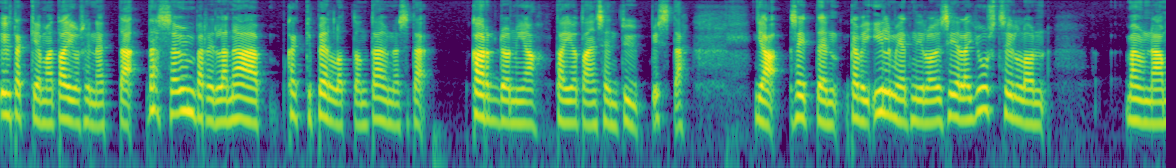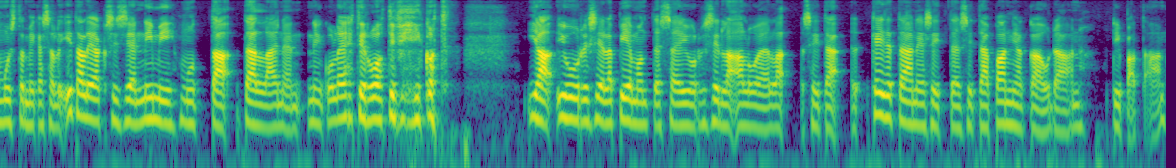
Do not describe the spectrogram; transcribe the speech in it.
yhtäkkiä mä tajusin, että tässä ympärillä nämä kaikki pellot on täynnä sitä kardonia tai jotain sen tyyppistä. Ja sitten kävi ilmi, että niillä oli siellä just silloin, mä en enää muista mikä se oli italiaksi sen nimi, mutta tällainen niin kuin lehtiruotiviikot. Ja juuri siellä Piemontessa ja juuri sillä alueella sitä keitetään ja sitten sitä panjakaudaan dipataan.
